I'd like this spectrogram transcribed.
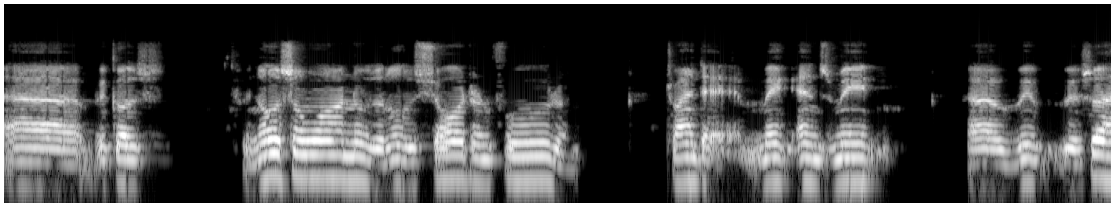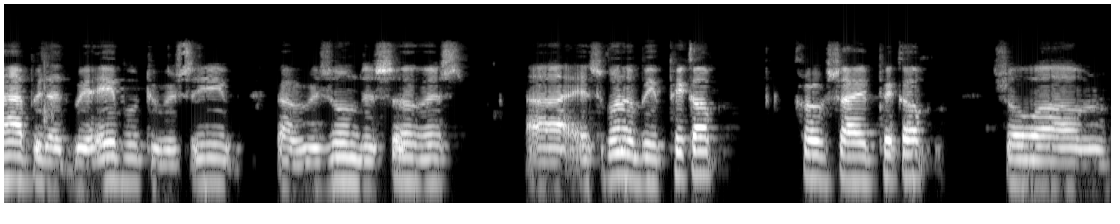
uh, because if you know someone who's a little short on food or trying to make ends meet, uh, we, we're so happy that we're able to receive, uh, resume this service. Uh, it's going to be pickup, curbside pickup. So um,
